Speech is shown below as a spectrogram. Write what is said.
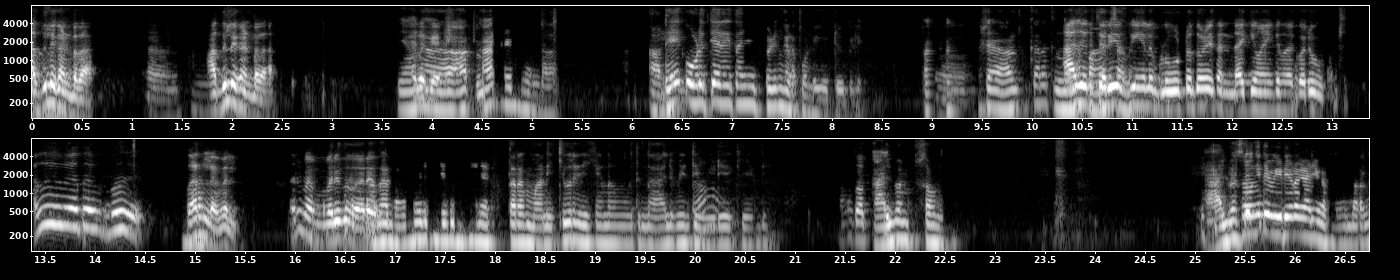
അതിൽ കണ്ടതാ. അതിൽ കണ്ടതാ. അതേ ക്വാളിറ്റി തന്നെ ഇപ്പോഴും കിടപ്പുണ്ട് യൂട്യൂബിൽ. പക്ഷെ ആൾക്കാരൊക്കെ ചെറിയ സ്ക്രീനിൽ ബ്ലൂടൂത്ത് വഴി സെൻഡാക്കി വാങ്ങിക്കുന്ന ഒരു അത് വേറെ ലെവൽ എത്ര മണിക്കൂർ ഇരിക്കണം? ഒരു നാല് മിനിറ്റ്. വീഡിയോക്ക് വേണ്ടി. ആൽബം സോങ്. ആൽബം സോങ്ങിന്റെ വീഡിയോയുടെ കാര്യമാണ് ഞാൻ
